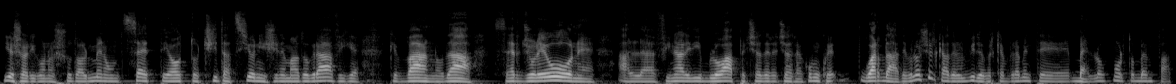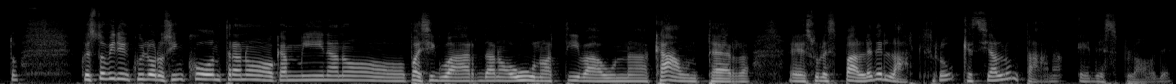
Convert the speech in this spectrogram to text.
io ci ho riconosciuto almeno un 7-8 citazioni cinematografiche che vanno da Sergio Leone al finale di Blow Up eccetera eccetera, comunque guardatevelo, cercatelo il video perché è veramente veramente bello, molto ben fatto. Questo video in cui loro si incontrano, camminano, poi si guardano, uno attiva un counter eh, sulle spalle dell'altro che si allontana ed esplode.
